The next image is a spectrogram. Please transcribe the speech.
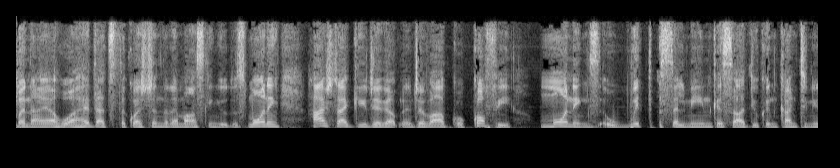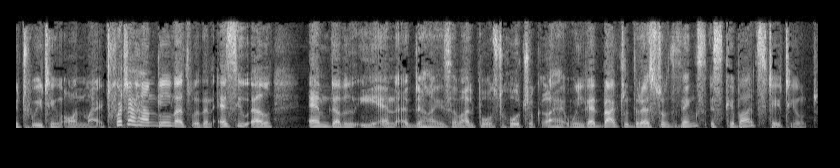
बनाया हुआ है that's the question I am asking you this morning hashtag कीजिएगा अपने जवाब को कॉफ़ी mornings with Salmeen के साथ you can continue tweeting on my Twitter handle that's with an S U L M W E N जहाँ ये सवाल पोस्ट हो चुका है we'll get back to the rest of the things इसके बाद stay tuned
